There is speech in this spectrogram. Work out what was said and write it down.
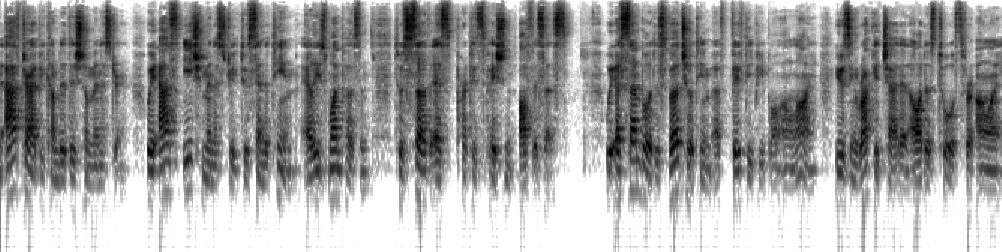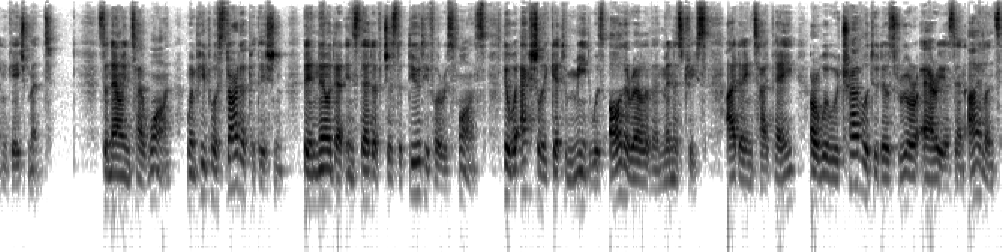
And after I become the digital minister, we asked each ministry to send a team, at least one person, to serve as participation officers. We assembled this virtual team of 50 people online using RocketChat and all those tools for online engagement. So now in Taiwan, when people start a petition, they know that instead of just a dutiful response, they will actually get to meet with all the relevant ministries, either in Taipei or we will travel to those rural areas and islands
